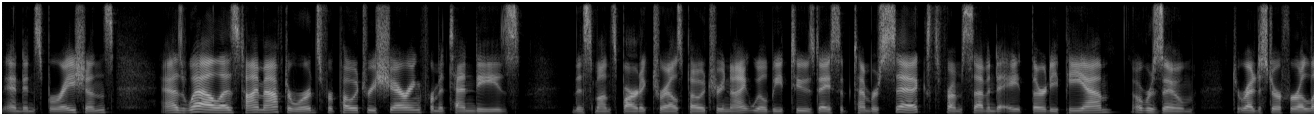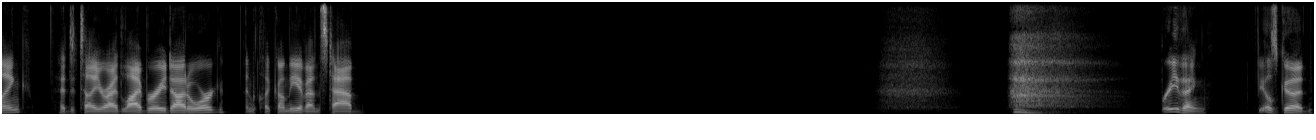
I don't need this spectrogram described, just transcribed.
and inspirations, as well as time afterwards for poetry sharing from attendees. This month's Bardic Trails Poetry Night will be Tuesday, September 6th from 7 to 8:30 p.m. over Zoom. To register for a link, head to tellurideLibrary.org and click on the Events tab. Breathing feels good,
